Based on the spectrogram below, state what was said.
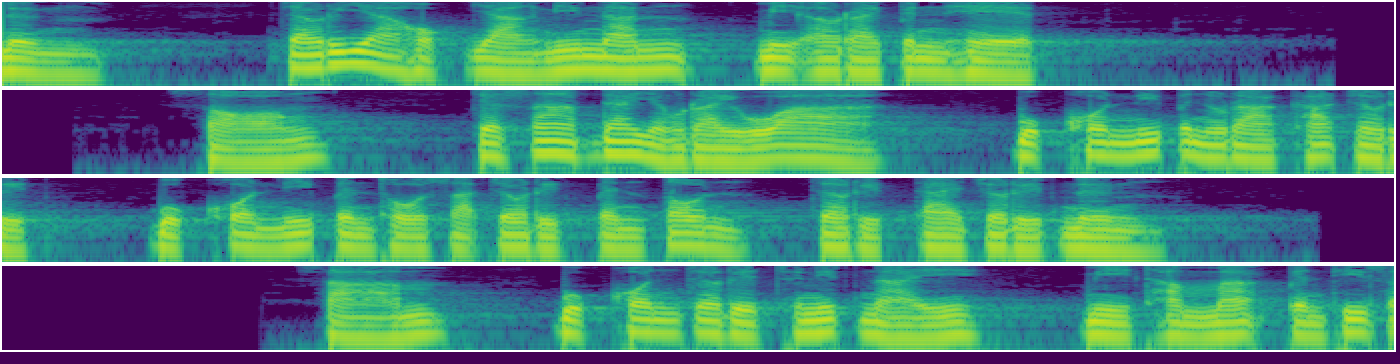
หนึ่งจริยาหกอย่างนี้นั้นมีอะไรเป็นเหตุสองจะทราบได้อย่างไรว่า บุคคลนี้เป็นราคะจริต บุคคลนี้เป็นโทสะจริตเป็นต้น จริตใดจริตหนึ่งสามบุคคลจริตชนิดไหน มีธรรมะเป็นที่ส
